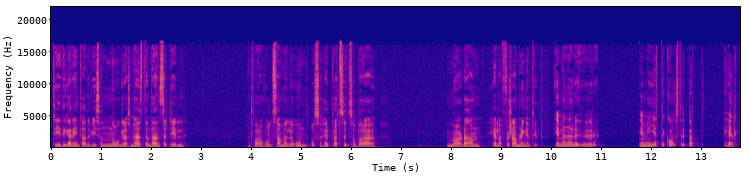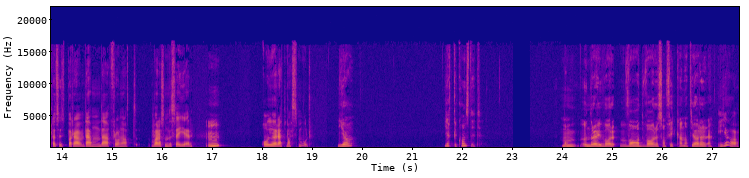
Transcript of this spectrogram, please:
tidigare inte hade visat några som helst tendenser till att vara våldsam eller ond och så helt plötsligt så bara mördade han hela församlingen typ. Ja men eller hur? Ja men jättekonstigt att helt plötsligt bara vända från att vara som du säger Mm. och göra ett massmord. Ja. Jättekonstigt. Man undrar ju var, vad var det som fick han att göra det? Ja.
